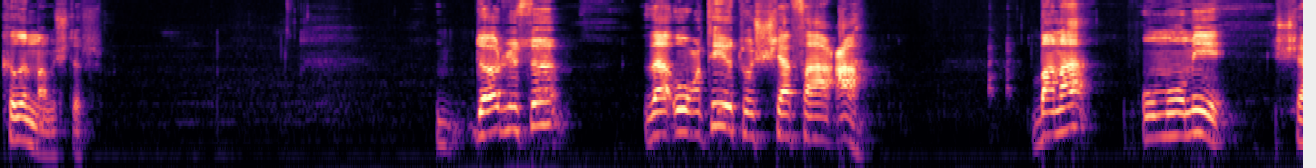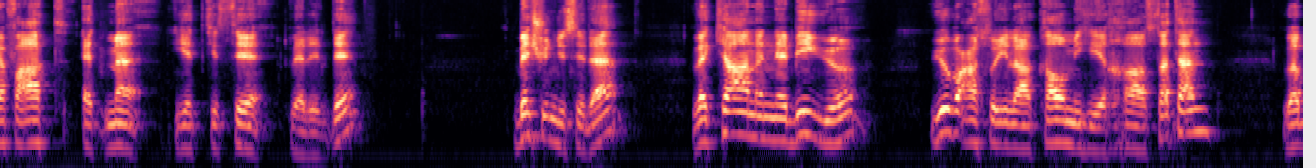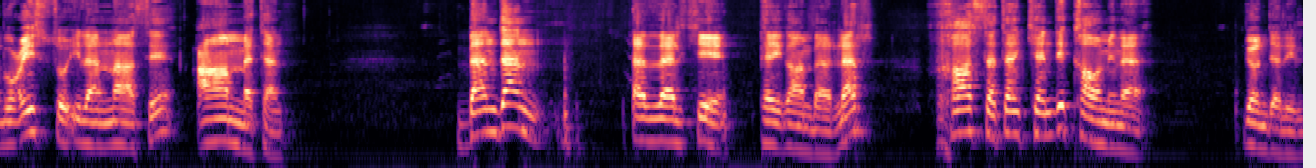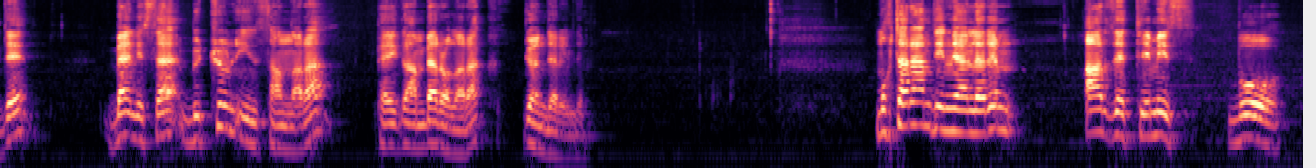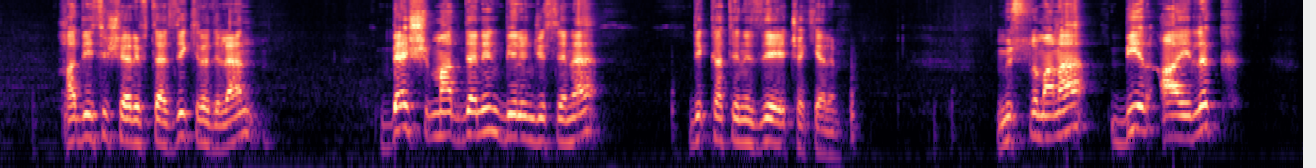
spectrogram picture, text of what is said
kılınmamıştır. Dördüncüsü ve u'titu şefa'a bana umumi şefaat etme yetkisi verildi. Beşincisi de ve kâne nebiyyü yub'asu ila kavmihi khâsaten ve bu'istu ilen nasi ammeten. Benden evvelki peygamberler haseten kendi kavmine gönderildi. Ben ise bütün insanlara peygamber olarak gönderildim. Muhterem dinleyenlerim arz ettiğimiz bu hadisi şerifte zikredilen beş maddenin birincisine dikkatinizi çekerim. Müslümana bir aylık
